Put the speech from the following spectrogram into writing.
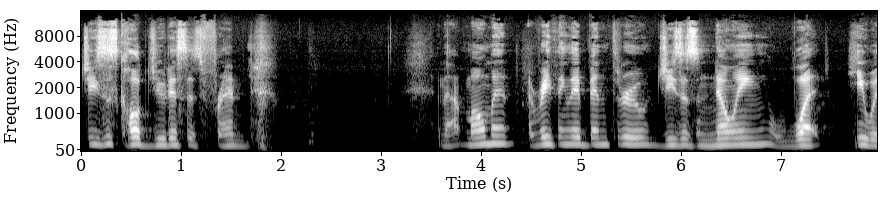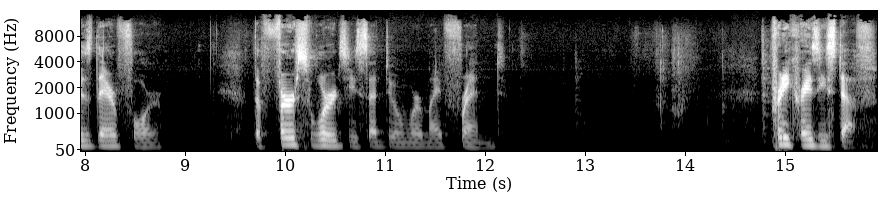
Jesus called Judas his friend. In that moment, everything they've been through, Jesus knowing what he was there for, the first words he said to him were, My friend. Pretty crazy stuff.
